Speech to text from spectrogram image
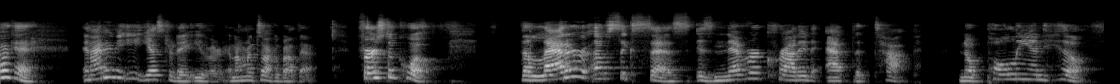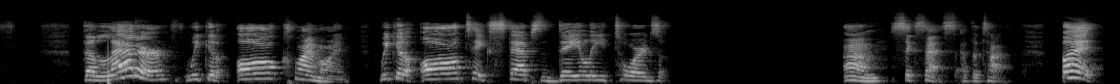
Okay. And I didn't eat yesterday either. And I'm going to talk about that. First, a quote the ladder of success is never crowded at the top. Napoleon Hill. The ladder we could all climb on. We could all take steps daily towards um, success at the top. But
